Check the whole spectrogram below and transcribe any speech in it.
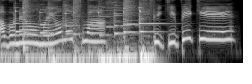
abone olmayı unutma. Piki piki.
